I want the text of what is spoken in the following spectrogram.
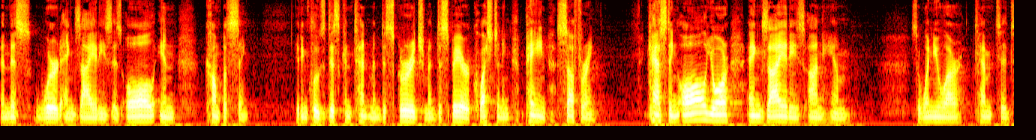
and this word anxieties is all encompassing. It includes discontentment, discouragement, despair, questioning, pain, suffering. Casting all your anxieties on Him so when you are tempted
